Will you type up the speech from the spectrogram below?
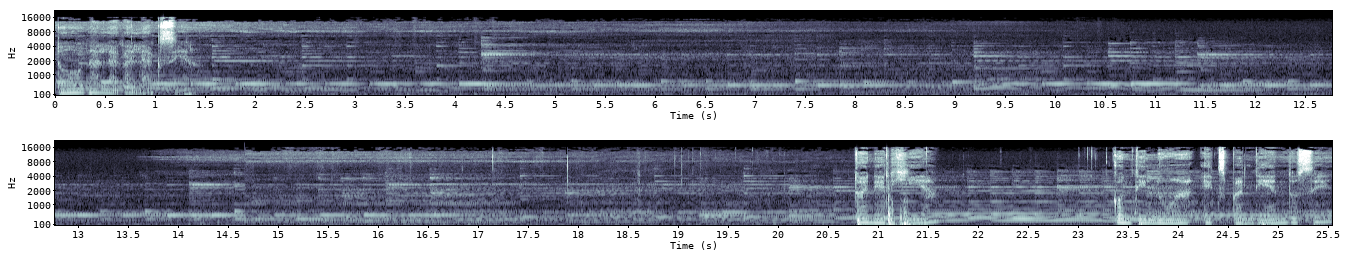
toda la galaxia. Continúa expandiéndose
